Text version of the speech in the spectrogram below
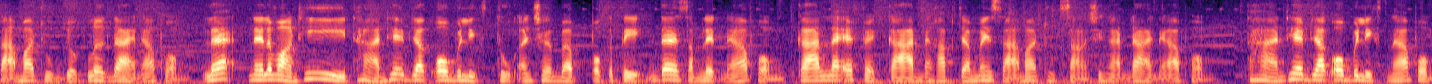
สามารถถูกยกเลิกได้นะครับผม และในระหว่างที่ทหารเทพยักษ์ Obelix ถูกอัญเชิญแบบปกติได้สำเร็จนะครับผม การและเอฟเฟกต์การนะครับจะไม่สามารถถูกสั่งใช้งานได้นะครับผม ทหารเทพยักษ์โอเบลิกส์นะครับผม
